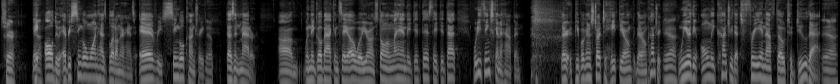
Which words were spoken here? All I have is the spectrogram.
Sure. They Yeah. all do. Every single one has blood on their hands. Every single country Yep. doesn't matter. Um, when they go back and say, "Oh, well, you're on stolen land. They did this. They did that." What do you think's going to happen? There, people are going to start to hate their own their own country. Yeah. we are the only country that's free enough though to do that. Yeah.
